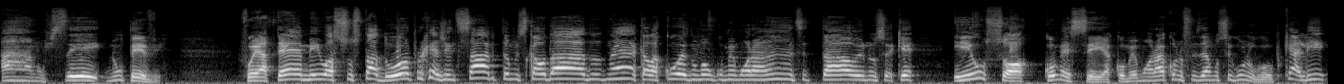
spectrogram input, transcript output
ah, não sei, não teve. Foi até meio assustador, porque a gente sabe, estamos escaldados, né? Aquela coisa, não vamos comemorar antes e tal, e não sei o quê. Eu só comecei a comemorar quando fizemos o segundo gol, porque ali,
